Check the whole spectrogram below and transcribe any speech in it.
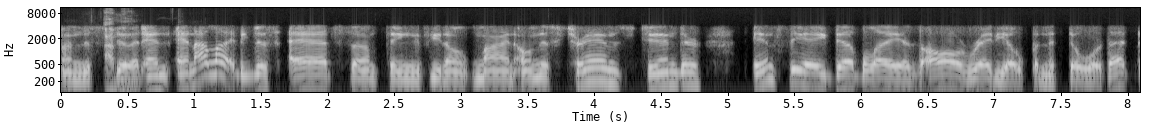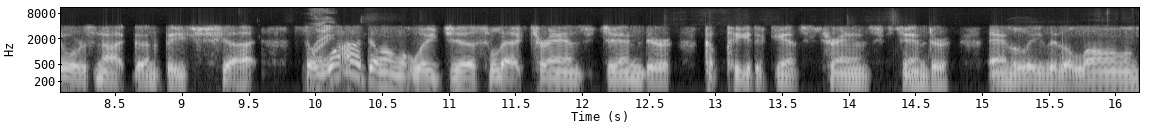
Understood. I mean, and and I'd like to just add something, if you don't mind, on this transgender. NCAA has already opened the door. That door is not going to be shut. So right. why don't we just let transgender compete against transgender and leave it alone?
